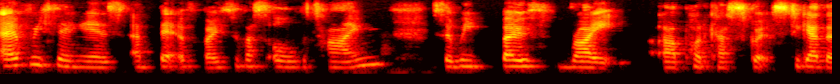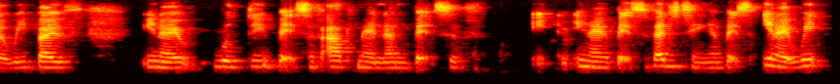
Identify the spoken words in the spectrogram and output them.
Everything is a bit of both of us all the time. So we both write our podcast scripts together. We both you know will do bits of admin and bits of you know bits of editing and bits you know we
